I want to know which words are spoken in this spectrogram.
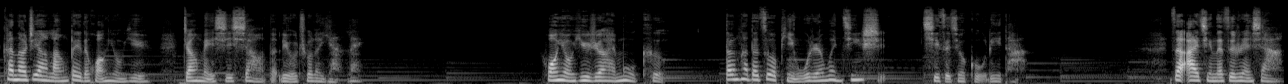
看到这样狼狈的黄永玉，张梅溪笑得流出了眼泪。黄永玉热爱木刻，当他的作品无人问津时，妻子就鼓励他。在爱情的滋润下，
